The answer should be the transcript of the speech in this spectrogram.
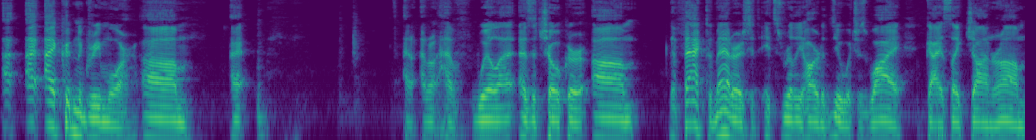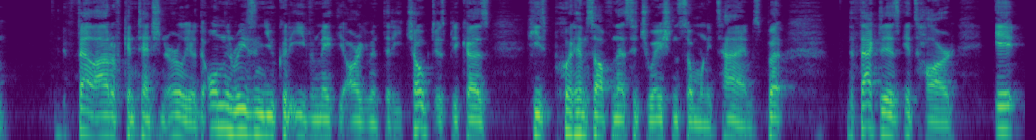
I, I, I couldn't agree more. Um, I I don't have Will as a choker. Um, the fact of the matter is, it's really hard to do, which is why guys like Jon Rahm fell out of contention earlier. The only reason you could even make the argument that he choked is because he's put himself in that situation so many times. But the fact is, it's hard. It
